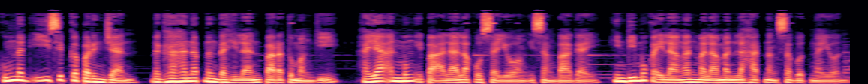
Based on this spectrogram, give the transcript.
Kung nag-iisip ka pa rin dyan, naghahanap ng dahilan para tumanggi, Hayaan mong ipaalala ko sa iyo ang isang bagay, hindi mo kailangan malaman lahat ng sagot ngayon.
